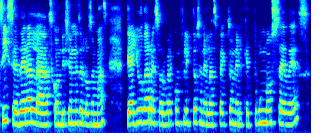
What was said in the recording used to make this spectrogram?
sí, ceder a las condiciones de los demás te ayuda a resolver conflictos en el aspecto en el que tú no cedes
